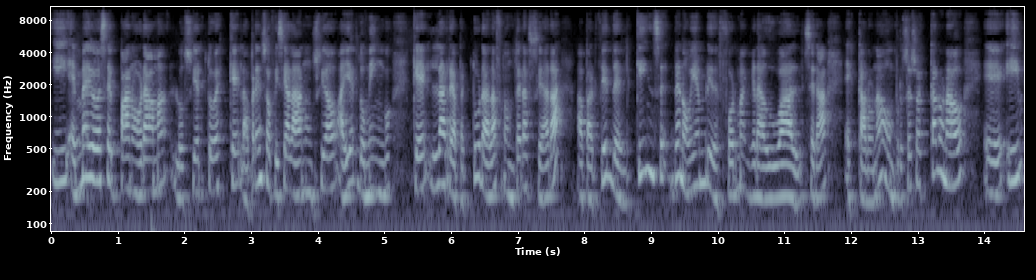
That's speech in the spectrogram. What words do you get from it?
y en medio de ese panorama lo cierto es que la prensa oficial ha anunciado ayer domingo que la reapertura de las fronteras se hará a partir del 15 de noviembre y de forma gradual. Será escalonado, un proceso escalonado eh, y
